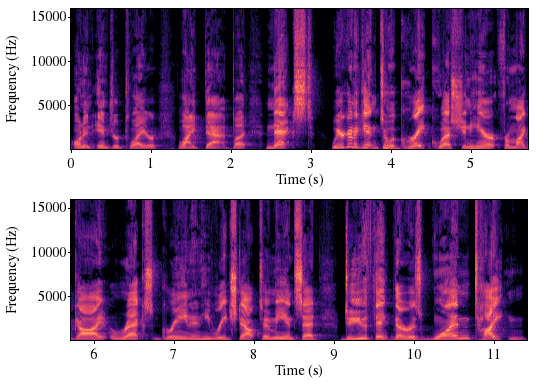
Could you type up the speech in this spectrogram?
on an injured player like that. But next. We're going to get into a great question here from my guy, Rex Green. And he reached out to me and said, Do you think there is one Titan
